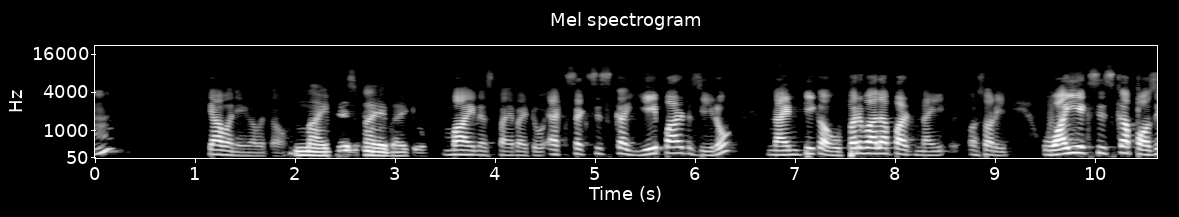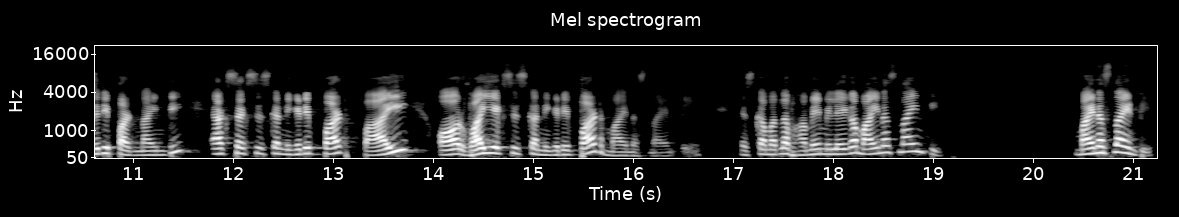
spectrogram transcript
हम्म? क्या बनेगा बताओ? Minus pi by two minus pi by two x axis का ये पार्ट ज़ीरो 90 का ऊपर वाला part nine sorry y axis का पॉजिटिव पार्ट 90 एक्स एक्सिस का निगेटिव पार्ट पाई और वाई एक्सिस का निगेटिव पार्ट माइनस नाइनटी इसका मतलब हमें मिलेगा माइनस नाइनटी माइनस नाइनटी।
